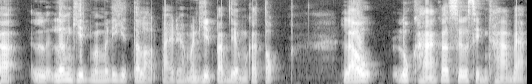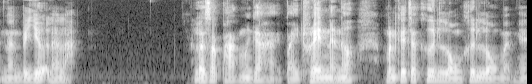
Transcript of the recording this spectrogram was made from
ก็เรื่องฮิตมันไม่ได้ฮิตตลอดไปด้วย มันฮิตแป๊บเดียวมันก็ตก แล้วลูกค้าก็ซื้อสินค้าแบบนั้นไปเยอะแล้วล่ะแล้วสักพักมันก็หายไปเทรนด์นะเนาะมันก็จะขึ้นลงขึ้นลงแบบนี้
